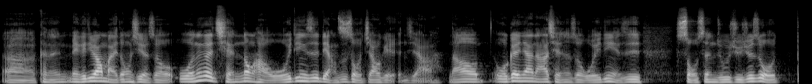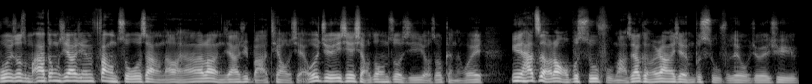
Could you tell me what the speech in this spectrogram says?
呃，可能每个地方买东西的时候，我那个钱弄好，我一定是两只手交给人家。然后我跟人家拿钱的时候，我一定也是手伸出去，就是我不会说什么啊，东西要先放桌上，然后好像要让人家去把它挑起来。我会觉得一些小动作，其实有时候可能会，因为他至少让我不舒服嘛，所以他可能会让一些人不舒服，所以我就会去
